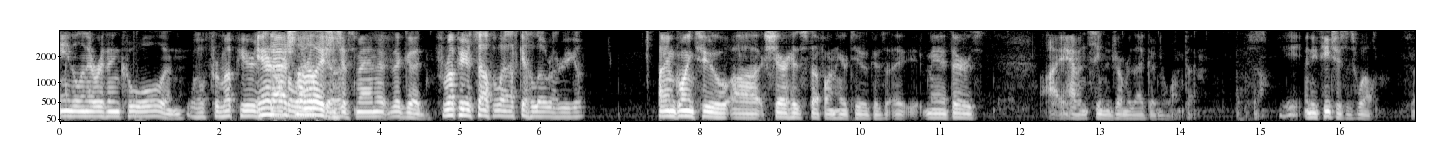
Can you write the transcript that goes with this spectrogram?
handling everything cool, and well, from up here in international South Alaska, relationships, man, they're, they're good. From up here in South Alaska, hello, Rodrigo. I am going to uh, share his stuff on here too, because man, if there's, I haven't seen the drummer that good in a long time. So, Yeah. and he teaches as well. So,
